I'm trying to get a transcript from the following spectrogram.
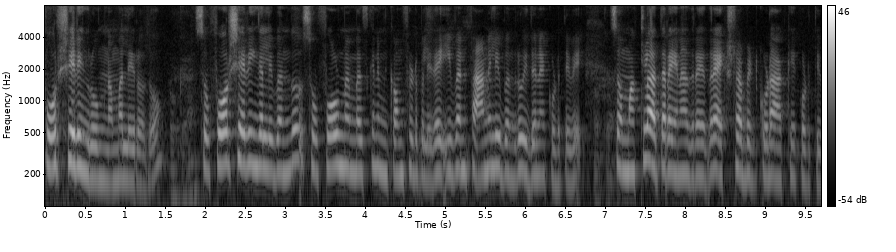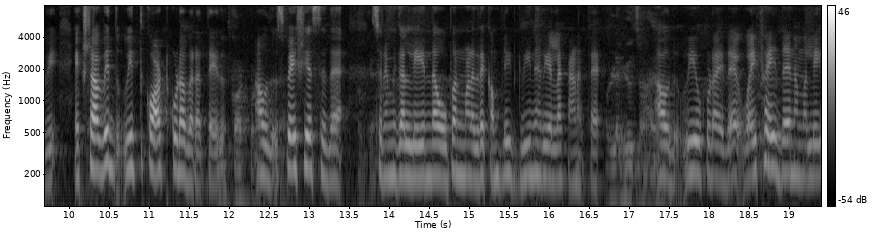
ಫೋರ್ ಶೇರಿಂಗ್ ರೂಮ್ ನಮ್ಮಲ್ಲಿರೋದು. ಸೊ ಫೋರ್ ಶೇರಿಂಗ್ ಅಲ್ಲಿ ಬಂದು ಸೊ ಫೋರ್ ಮೆಂಬರ್ಸ್ಗೆ ನಿಮ್ಗೆ ಕಂಫರ್ಟಬಲ್ ಇದೆ. ಈವನ್ ಫ್ಯಾಮಿಲಿ ಬಂದರೂ ಇದನ್ನೇ ಕೊಡ್ತೀವಿ. ಸೊ ಮಕ್ಕಳು ಆ ಥರ ಏನಾದರೂ ಇದ್ರೆ ಎಕ್ಸ್ಟ್ರಾ ಬೆಡ್ ಕೂಡ ಹಾಕಿ ಕೊಡ್ತೀವಿ. ಎಕ್ಸ್ಟ್ರಾ ವಿತ್ ವಿತ್ ಕಾಟ್ ಕೂಡ ಬರುತ್ತೆ ಇದು. ಹೌದು ಸ್ಪೇಷಿಯಸ್ ಇದೆ. ಸೊ ನಿಮಗೆ ಅಲ್ಲಿಂದ ಓಪನ್ ಮಾಡಿದ್ರೆ ಕಂಪ್ಲೀಟ್ ಗ್ರೀನರಿ ಎಲ್ಲ ಕಾಣುತ್ತೆ. ಹೌದು ವ್ಯೂ ಕೂಡ ಇದೆ. ವೈಫೈ ಇದೆ ನಮ್ಮಲ್ಲಿ.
